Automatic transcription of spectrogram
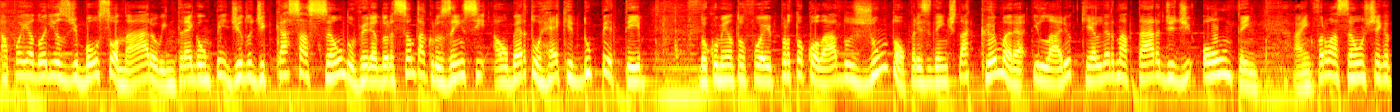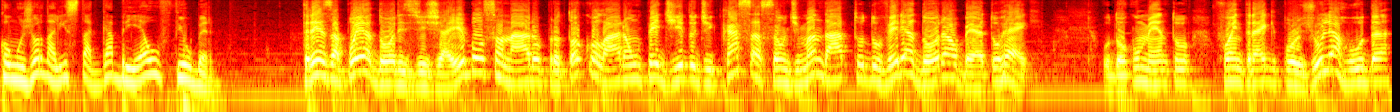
Apoiadores de Bolsonaro entregam pedido de cassação do vereador santacruzense Alberto Reck do PT. Documento foi protocolado junto ao presidente da Câmara, Hilário Keller, na tarde de ontem. A informação chega com o jornalista Gabriel Filber. Três apoiadores de Jair Bolsonaro protocolaram um pedido de cassação de mandato do vereador Alberto Reg. O documento foi entregue por Júlia Ruda,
